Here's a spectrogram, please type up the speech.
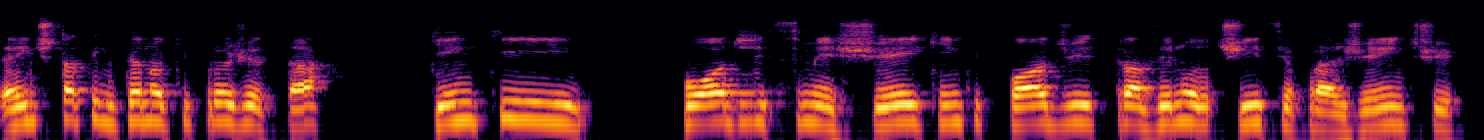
A gente está tentando aqui projetar quem que pode se mexer e quem que pode trazer notícia para a gente,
